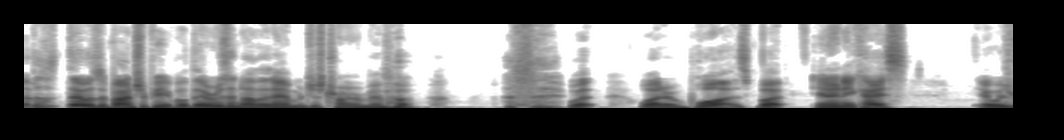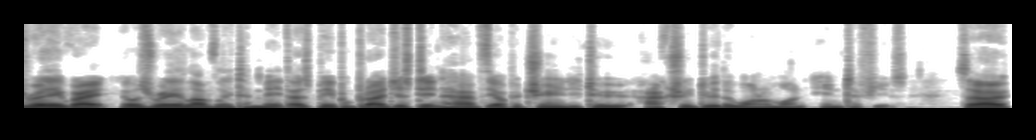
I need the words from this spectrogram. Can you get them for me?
there was there was a bunch of people. There is another name. I'm just trying to remember what what it was. But in any case, it was really great. It was really lovely to meet those people. But I just didn't have the opportunity to actually do the one-on-one interviews. So,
